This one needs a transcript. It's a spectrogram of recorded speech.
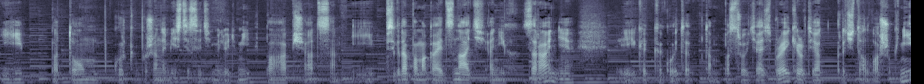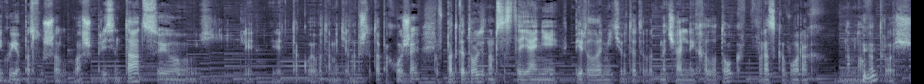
и потом как бы уже на месте с этими людьми пообщаться. И всегда помогает знать о них заранее, и как какой-то там построить icebreaker. Вот я прочитал вашу книгу, я послушал вашу презентацию, или, такое вот, а мы делаем что-то похожее. В подготовленном состоянии переломить вот этот вот начальный холодок в разговорах намного mm-hmm. проще.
